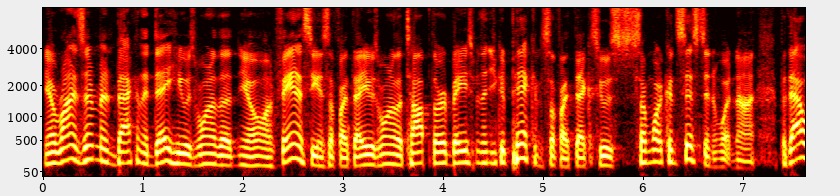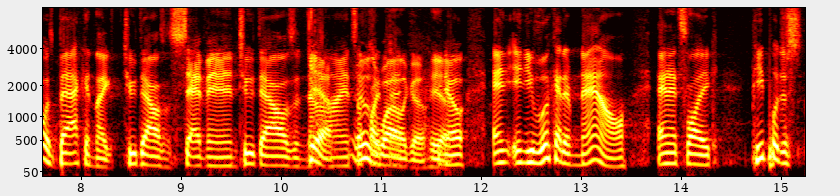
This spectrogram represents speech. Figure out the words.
you know, Ryan Zimmerman back in the day, he was one of the, you know, on fantasy and stuff like that. He was one of the top third basemen that you could pick and stuff like that because he was somewhat consistent and whatnot. But that was back in like 2007, 2009, Yeah, it was a like while that, ago, You know, and, and you look at him now, and it's like people just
